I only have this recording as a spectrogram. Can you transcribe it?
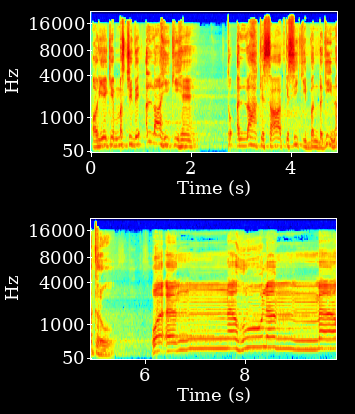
اور یہ کہ مسجد اللہ ہی کی ہیں، تو اللہ کے ساتھ کسی کی بندگی نہ کرو۔ وَأَنَّهُ لَمَّا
